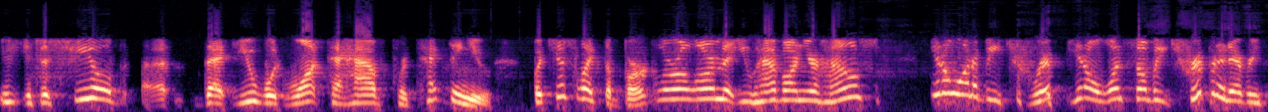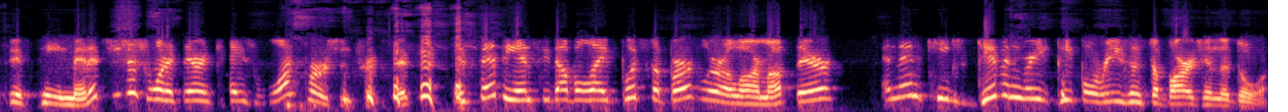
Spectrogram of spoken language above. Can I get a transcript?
it's a shield uh, that you would want to have protecting you. But just like the burglar alarm that you have on your house, you don't want to be tripped. You don't want somebody tripping it every 15 minutes. You just want it there in case one person trips it. Instead, the NCAA puts the burglar alarm up there and then keeps giving re- people reasons to barge in the door.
